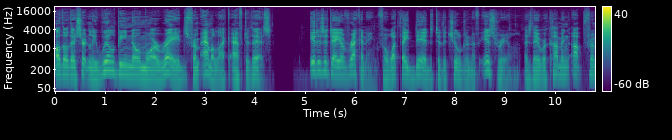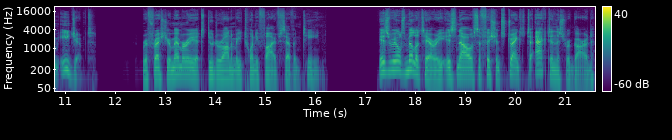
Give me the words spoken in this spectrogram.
although there certainly will be no more raids from Amalek after this. It is a day of reckoning for what they did to the children of Israel as they were coming up from Egypt. Refresh your memory at Deuteronomy 25:17. Israel's military is now of sufficient strength to act in this regard,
